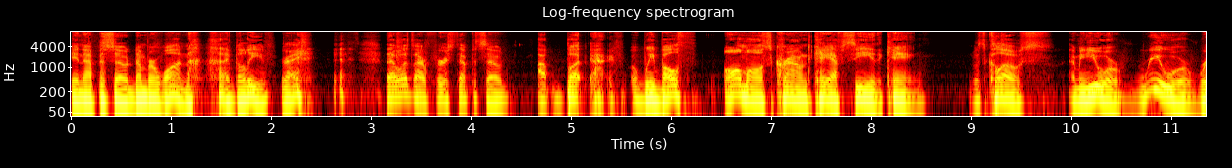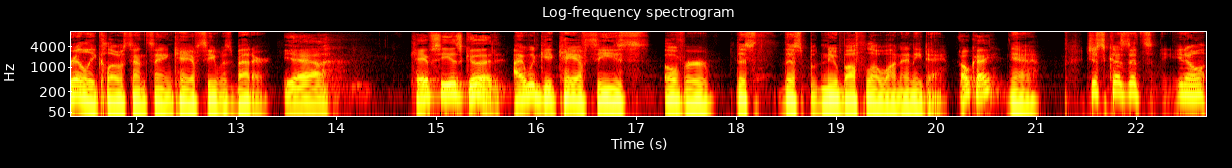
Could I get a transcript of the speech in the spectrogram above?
in episode number one, I believe, right? that was our first episode, uh, but we both almost crowned KFC the king. It was close. I mean, you were you were really close on saying KFC was better. Yeah. KFC is good. I would get KFC's over this this new Buffalo one any day. Okay. Yeah. Just because it's you know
